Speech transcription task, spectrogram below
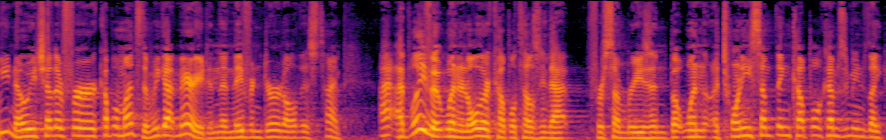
we know each other for a couple months, then we got married, and then they've endured all this time. I, I believe it when an older couple tells me that for some reason, but when a 20 something couple comes to me and is like,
